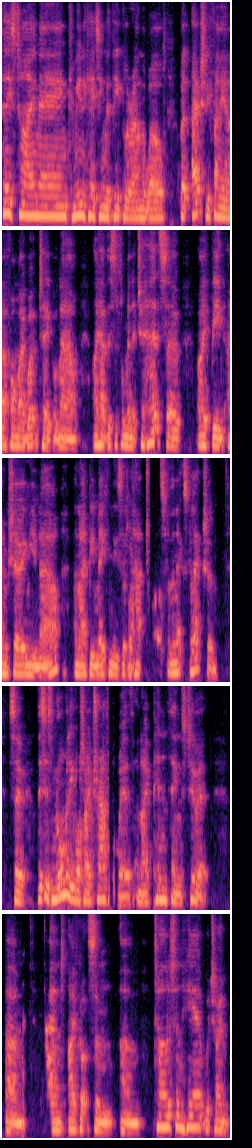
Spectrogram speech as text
FaceTiming, communicating with people around the world. But actually, funny enough, on my work table now, I have this little miniature head. So I've been, I'm showing you now, and I've been making these little hat toiles for the next collection. So this is normally what I travel with, and I pin things to it. Um, and I've got some um, tarlatan here, which I'm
